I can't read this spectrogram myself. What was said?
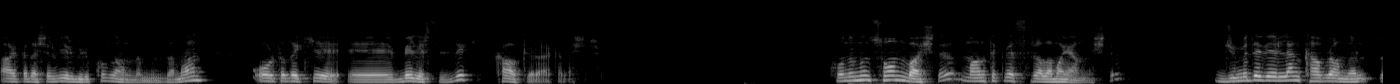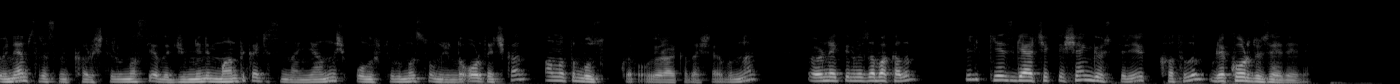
arkadaşlar virgülü kullandığımız zaman ortadaki e, belirsizlik kalkıyor arkadaşlar. Konumun son başlığı mantık ve sıralama yanlıştı. Cümlede verilen kavramların önem sırasının karıştırılması ya da cümlenin mantık açısından yanlış oluşturulması sonucunda ortaya çıkan anlatım bozuklukları oluyor arkadaşlar bunlar. Örneklerimize bakalım. İlk kez gerçekleşen gösteriye katılım rekor düzeydeydi.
